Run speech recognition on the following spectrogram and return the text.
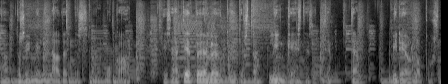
johon tosi mielellä otettaisiin mukaan. Lisää tietoja löytyy tuosta linkeistä sitten tämän videon lopusta.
